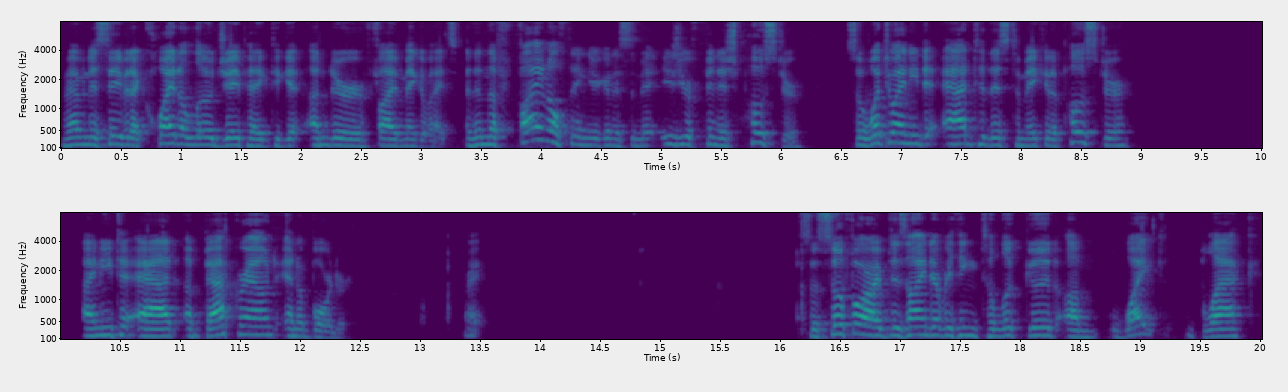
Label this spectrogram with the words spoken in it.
I'm having to save it at quite a low JPEG to get under 5 megabytes. And then the final thing you're going to submit is your finished poster. So what do I need to add to this to make it a poster? I need to add a background and a border, right? So, so far I've designed everything to look good on white, black,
